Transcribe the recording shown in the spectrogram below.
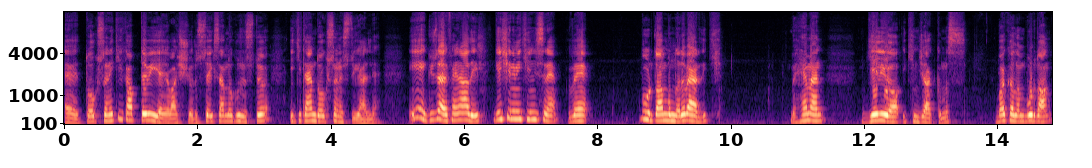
Evet 92 Capdevilla'ya başlıyoruz. 89 üstü 2 tane 90 üstü geldi. İyi güzel fena değil. Geçelim ikincisine ve buradan bunları verdik. Ve hemen geliyor ikinci hakkımız. Bakalım buradan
